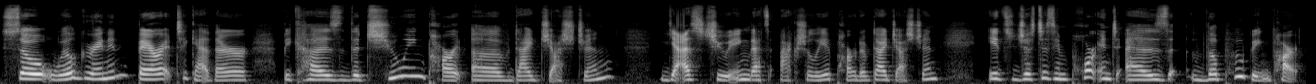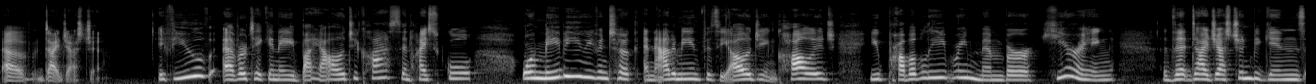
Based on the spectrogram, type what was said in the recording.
So we'll grin and bear it together because the chewing part of digestion, yes, chewing, that's actually a part of digestion, it's just as important as the pooping part of digestion. If you've ever taken a biology class in high school, or maybe you even took anatomy and physiology in college, you probably remember hearing that digestion begins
